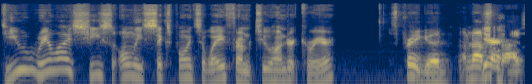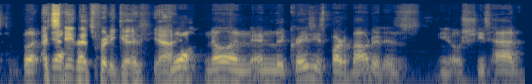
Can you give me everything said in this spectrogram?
do you realize she's only six points away from 200 career It's pretty good. I'm not Yeah. surprised, but i'd yeah, say that's pretty good yeah, yeah, no, and and the craziest part about it is, you know, she's had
